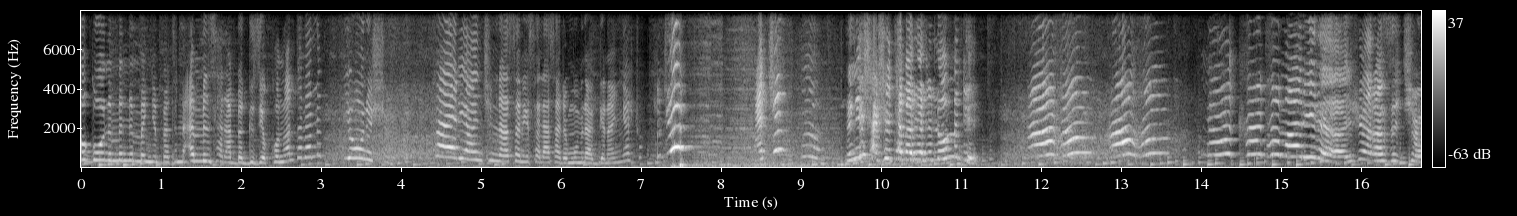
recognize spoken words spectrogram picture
በጎውን የምንመኝበትና የምንሰራበት ጊዜ እኮ ነው አልተባለም? የሆነሽ ታዲያ አንቺና ሰኔ ሰላሳ ደግሞ ምን አገናኛችሁ? አንቺ እኔ ሻሼ ተማሪ አይደለሁም እንዴ? ከተማሪ ነሽ እረስቸው።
